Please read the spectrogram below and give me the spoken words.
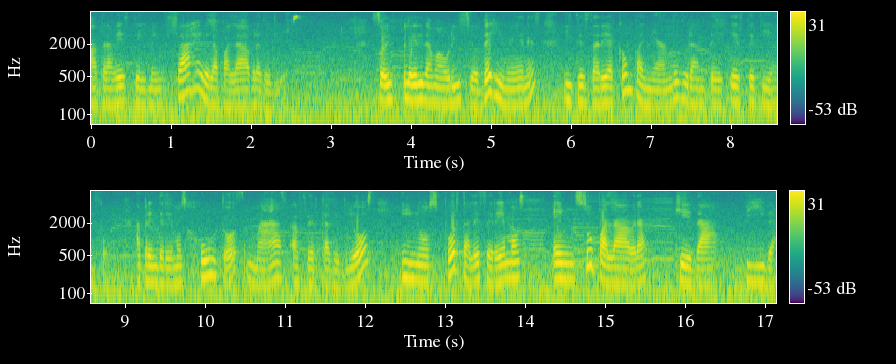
a través del mensaje de la palabra de Dios. Soy Flérida Mauricio de Jiménez y te estaré acompañando durante este tiempo. Aprenderemos juntos más acerca de Dios y nos fortaleceremos en su palabra que da vida.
